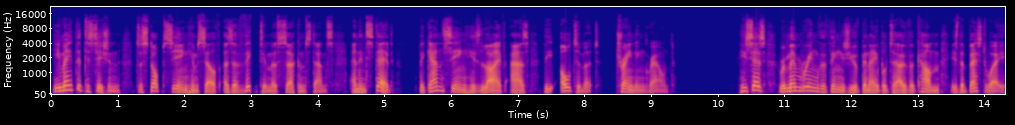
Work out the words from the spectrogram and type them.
He made the decision to stop seeing himself as a victim of circumstance and instead began seeing his life as the ultimate training ground. He says remembering the things you have been able to overcome is the best way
